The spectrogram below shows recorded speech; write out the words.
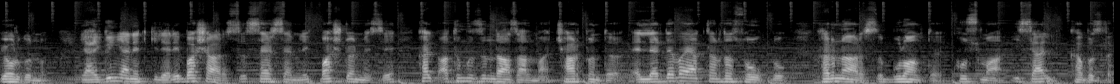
yorgunluk. Yaygın yan etkileri baş ağrısı, sersemlik, baş dönmesi, kalp atım hızında azalma, çarpıntı, ellerde ve ayaklarda soğukluk, karın ağrısı, bulantı, kusma, ishal, kabızlık.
